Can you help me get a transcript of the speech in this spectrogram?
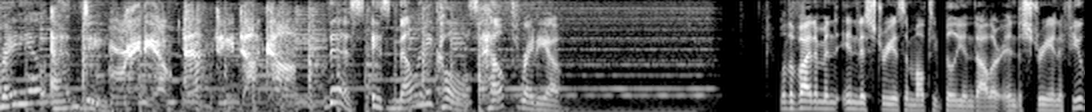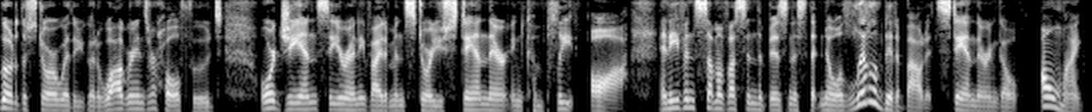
Radio MD. RadioMD.com. This is Melanie Cole's Health Radio. Well, the vitamin industry is a multi billion dollar industry. And if you go to the store, whether you go to Walgreens or Whole Foods or GNC or any vitamin store, you stand there in complete awe. And even some of us in the business that know a little bit about it stand there and go, Oh my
